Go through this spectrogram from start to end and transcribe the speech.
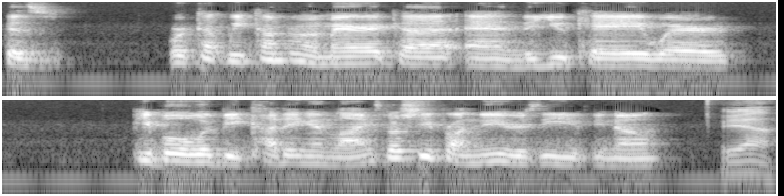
because we're we come from America and the UK where people would be cutting in line, especially for on New Year's Eve. You know, yeah,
